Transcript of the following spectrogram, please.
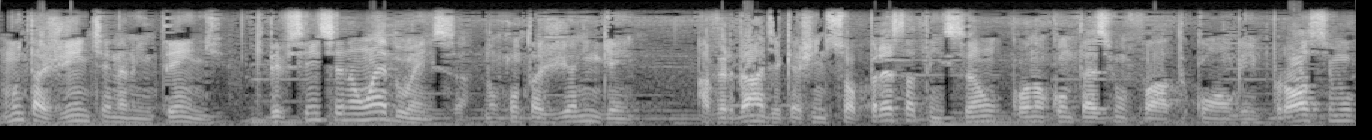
Muita gente ainda não entende que deficiência não é doença, não contagia ninguém. A verdade é que a gente só presta atenção quando acontece um fato com alguém próximo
